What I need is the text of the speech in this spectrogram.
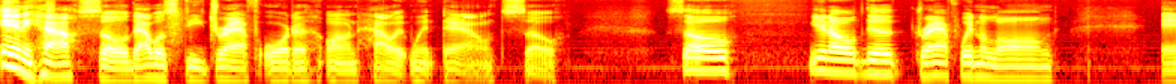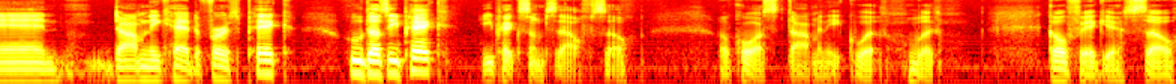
anyhow, so that was the draft order on how it went down. So so you know the draft went along, and Dominique had the first pick. Who does he pick? He picks himself. So of course Dominique would would Go figure. So,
